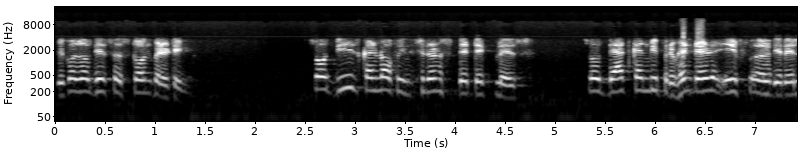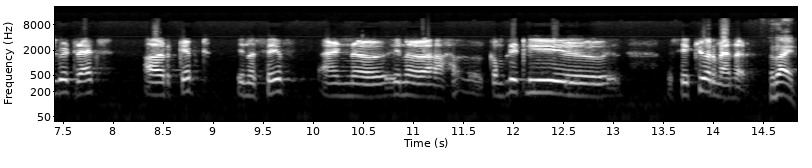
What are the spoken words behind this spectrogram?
because of this stone pelting. So these kind of incidents they take place. So that can be prevented if the railway tracks are kept in a safe and in a completely secure manner. Right.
